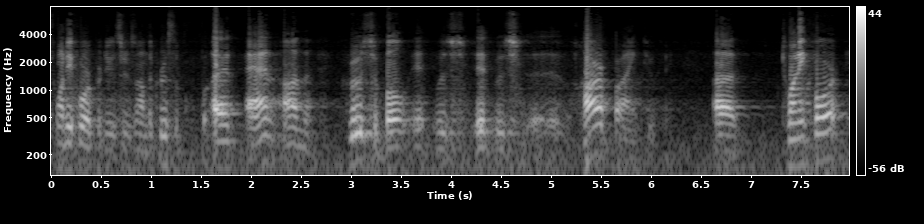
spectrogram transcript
24 producers on the Crucible. And, and on the Crucible, it was, it was uh, horrifying to me. Uh, 24,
